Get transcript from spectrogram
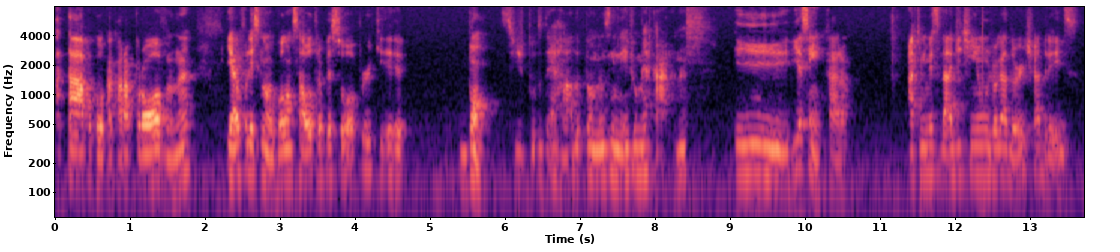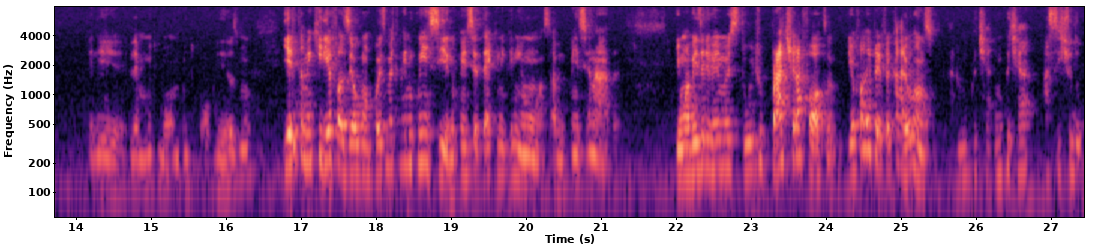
a tapa, colocar a cara à prova, né? E aí eu falei assim, não, eu vou lançar outra pessoa porque, bom, se de tudo der errado, pelo menos ninguém viu minha cara, né? E, e assim, cara, aqui na minha cidade tinha um jogador de xadrez, ele, ele é muito bom, muito bom mesmo, e ele também queria fazer alguma coisa, mas também não conhecia, não conhecia técnica nenhuma, sabe? Não conhecia nada. E uma vez ele veio no meu estúdio para tirar foto. E eu falei para ele, falei, cara, eu lanço. Cara, eu nunca tinha, nunca tinha assistido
